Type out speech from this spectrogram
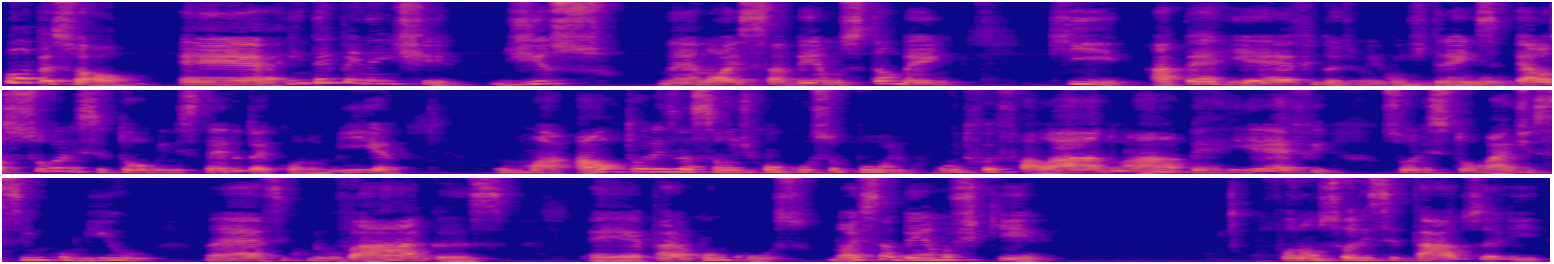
Bom, pessoal, é, independente disso, né, nós sabemos também que a PRF em 2023 ela solicitou ao Ministério da Economia uma autorização de concurso público. Muito foi falado, ah, a PRF solicitou mais de 5 mil, né, 5 mil vagas é, para concurso. Nós sabemos que foram solicitados ali,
